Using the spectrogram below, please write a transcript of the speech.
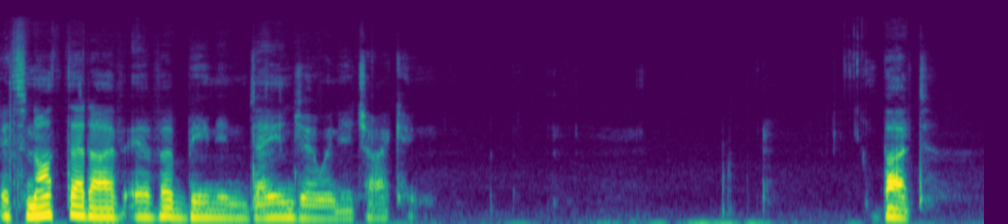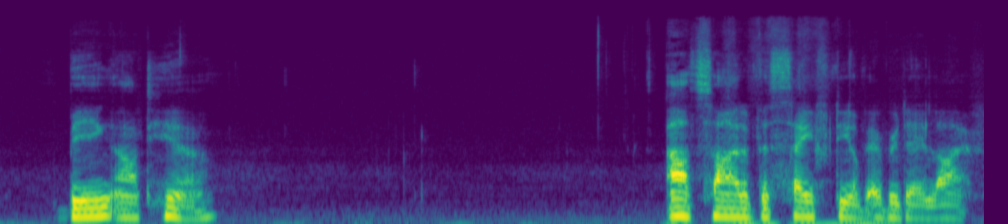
It's not that I've ever been in danger when hitchhiking, but being out here, outside of the safety of everyday life,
